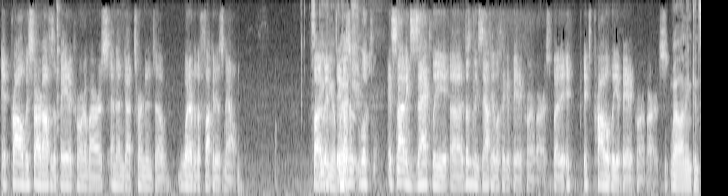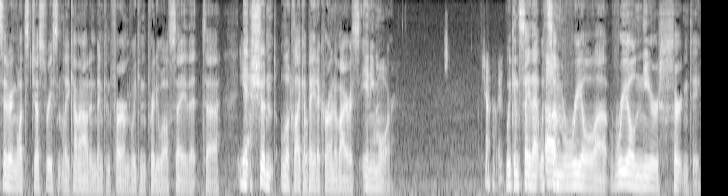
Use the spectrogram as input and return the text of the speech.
it probably started off as a beta coronavirus and then got turned into whatever the fuck it is now. But it, it doesn't look. It's not exactly. Uh, it doesn't exactly look like a beta coronavirus, but it, it's probably a beta coronavirus. Well, I mean, considering what's just recently come out and been confirmed, we can pretty well say that uh, yeah. it shouldn't look like a beta coronavirus anymore. Yeah, We can say that with um, some real, uh, real near certainty.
